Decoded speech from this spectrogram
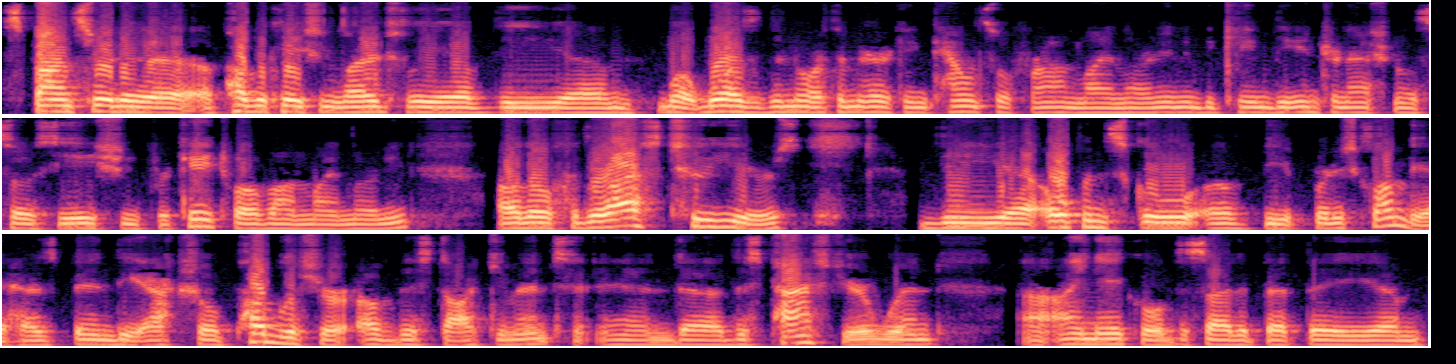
sponsored a, a, publication largely of the um, what was the North American Council for Online Learning and became the International Association for K-12 Online Learning. Although for the last two years, the uh, Open School of British Columbia has been the actual publisher of this document, and uh, this past year when uh, INACOL decided that they um,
